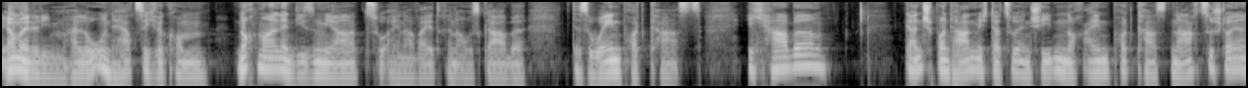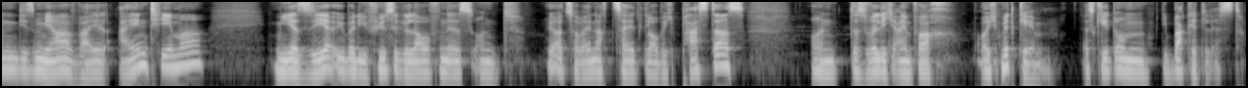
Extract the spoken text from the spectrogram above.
Ja, meine Lieben, hallo und herzlich willkommen nochmal in diesem Jahr zu einer weiteren Ausgabe des Wayne Podcasts. Ich habe ganz spontan mich dazu entschieden, noch einen Podcast nachzusteuern in diesem Jahr, weil ein Thema mir sehr über die Füße gelaufen ist und ja, zur Weihnachtszeit, glaube ich, passt das und das will ich einfach euch mitgeben. Es geht um die Bucketlist.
